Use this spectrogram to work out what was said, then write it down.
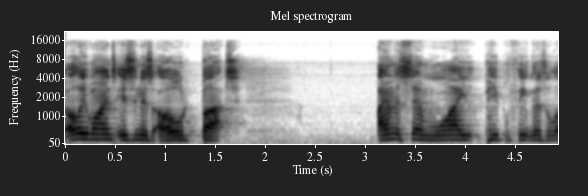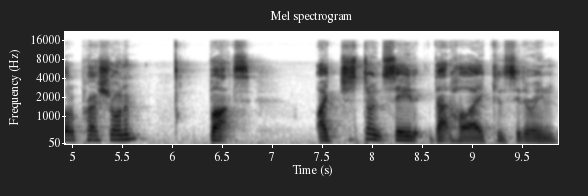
Ollie Wines isn't as old, but I understand why people think there's a lot of pressure on him. But I just don't see it that high considering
